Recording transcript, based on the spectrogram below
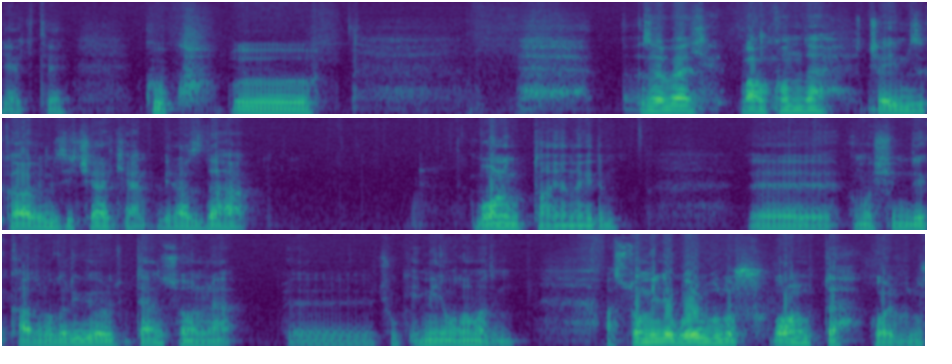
Diakite, Cook. Ee, az evvel balkonda çayımızı kahvemizi içerken biraz daha Bournemouth'tan yanaydım. Ee, ama şimdi kadroları gördükten sonra e, çok emin olamadım. Aston Villa gol bulur. Bournemouth da gol bulur.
